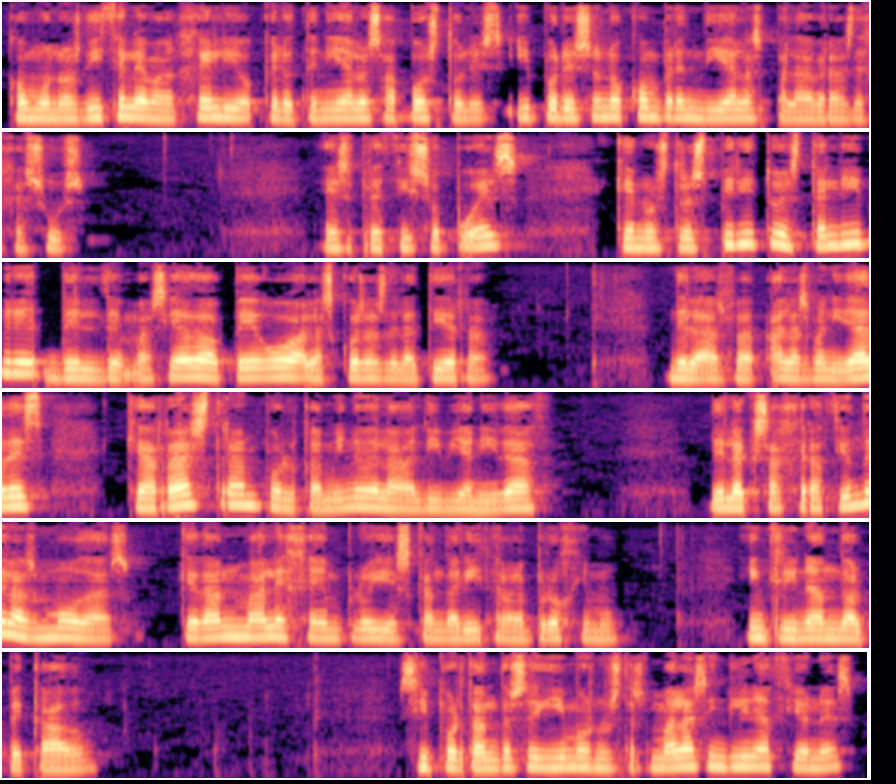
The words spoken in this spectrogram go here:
como nos dice el Evangelio que lo tenía los apóstoles y por eso no comprendía las palabras de Jesús. Es preciso, pues, que nuestro espíritu esté libre del demasiado apego a las cosas de la tierra, de las, a las vanidades que arrastran por el camino de la livianidad, de la exageración de las modas que dan mal ejemplo y escandalizan al prójimo, inclinando al pecado. Si por tanto seguimos nuestras malas inclinaciones,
